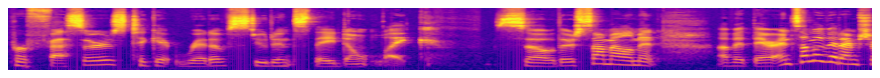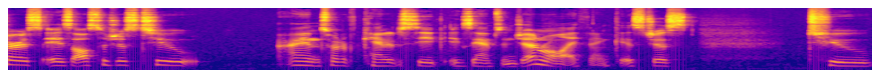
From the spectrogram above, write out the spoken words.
professors to get rid of students they don't like. So there's some element of it there. And some of it, I'm sure, is, is also just to, and sort of candidacy exams in general, I think, is just to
